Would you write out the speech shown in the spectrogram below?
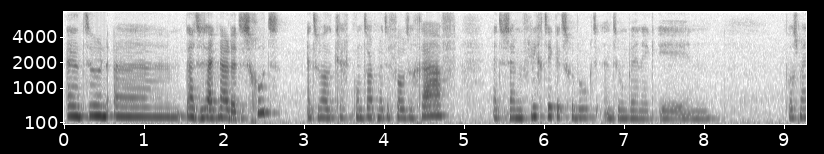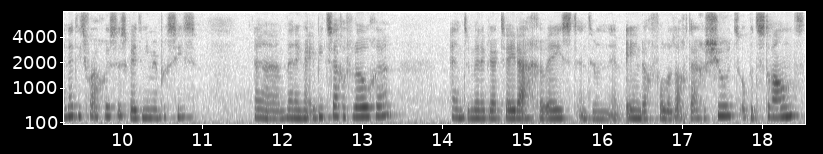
En toen, nou, toen zei ik, nou dat is goed. En toen had ik, kreeg ik contact met de fotograaf. En toen zijn mijn vliegtickets geboekt. En toen ben ik in, volgens mij net iets voor augustus, ik weet het niet meer precies, eh, ben ik naar Ibiza gevlogen. En toen ben ik daar twee dagen geweest. En toen heb ik één dag, volle dag daar geshoot op het strand.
